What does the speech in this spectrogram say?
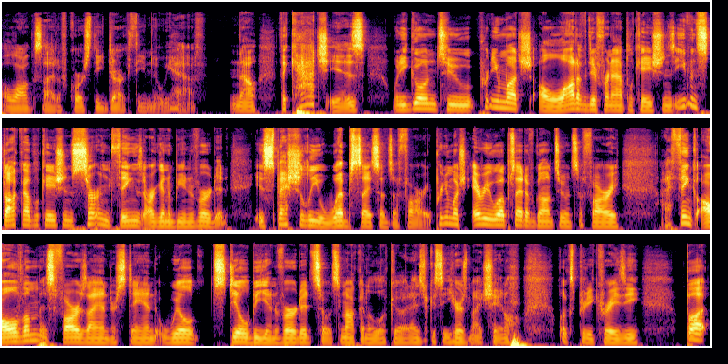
alongside, of course, the dark theme that we have. Now, the catch is when you go into pretty much a lot of different applications, even stock applications, certain things are going to be inverted, especially websites on Safari. Pretty much every website I've gone to in Safari, I think all of them, as far as I understand, will still be inverted, so it's not going to look good. As you can see, here's my channel. Looks pretty crazy but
